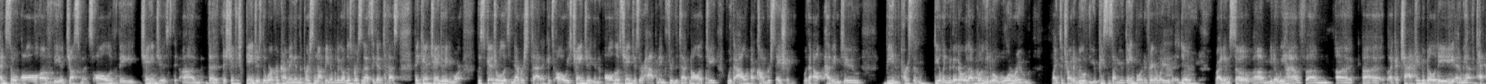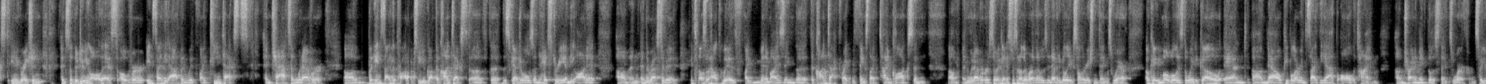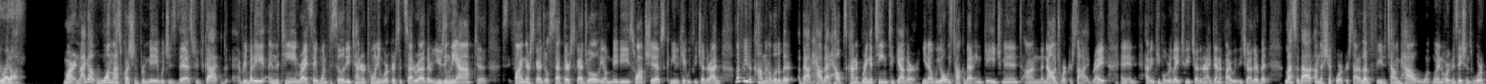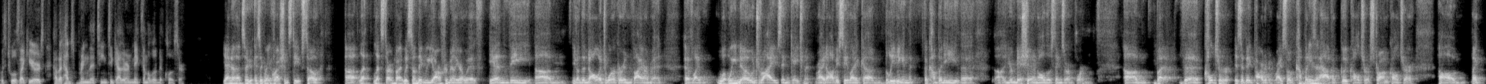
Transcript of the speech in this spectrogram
And so all of the adjustments, all of the changes, um, the, the shift changes, the worker coming in, the person not being able to go, this person has to get a test. They can't change it anymore. The schedule is never static. It's always changing. And all those changes are happening through the technology without a conversation, without having to be in person dealing with it or without going into a war room like to try to move your pieces on your game board and figure out what you're going to do right? And so um, you know we have um, uh, uh, like a chat capability and we have text integration. And so they're doing all this over inside the app and with like team texts and chats and whatever um, but inside the product. So you've got the context of the the schedules and the history and the audit um, and, and the rest of it. It's also helped with like minimizing the the contact right with things like time clocks and um, and whatever. So again, it's just another one of those inevitability acceleration things where, okay, mobile is the way to go. And um, now people are inside the app all the time um, trying to make those things work. And so you're right on. Martin, I got one last question for me, which is this. We've got everybody in the team, right? Say one facility, 10 or 20 workers, et cetera. They're using the app to find their schedule, set their schedule, you know, maybe swap shifts, communicate with each other. I'd love for you to comment a little bit about how that helps kind of bring a team together. You know, we always talk about engagement on the knowledge worker side, right? And, and having people relate to each other and identify with each other, but less about on the shift worker side. I'd love for you to tell me how, when organizations work with tools like yours, how that helps bring the team together and make them a little bit closer. Yeah, no, that's a it's a great question, Steve. So uh, let, let's start by with something we are familiar with in the um, you know the knowledge worker environment of like what we know drives engagement right? Obviously like um, believing in the, the company the uh, your mission and all those things are important. Um, but the culture is a big part of it right? So companies that have a good culture a strong culture um, like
